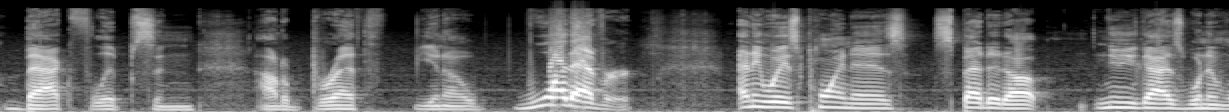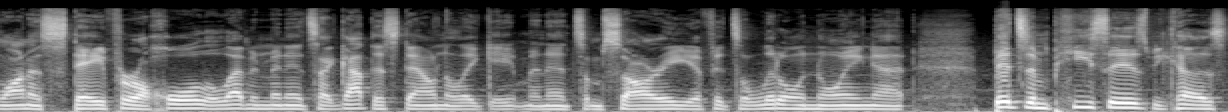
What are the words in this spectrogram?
backflips and out of breath, you know, whatever. Anyways, point is, sped it up. Knew you guys wouldn't want to stay for a whole 11 minutes. I got this down to like 8 minutes. I'm sorry if it's a little annoying at bits and pieces because,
